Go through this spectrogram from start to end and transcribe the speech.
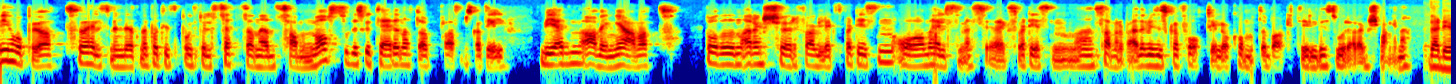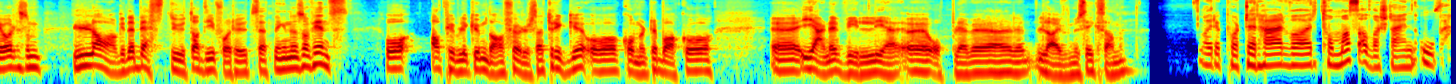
Vi håper jo at helsemyndighetene på et tidspunkt vil sette seg ned sammen med oss og diskutere nettopp hva som skal til. Vi er avhengig av at både den arrangørfaglige ekspertisen og den helsemessige ekspertisen samarbeider hvis vi skal få til å komme tilbake til de store arrangementene. Det er det å liksom lage det beste ut av de forutsetningene som finnes. Og at publikum da føler seg trygge og kommer tilbake og eh, gjerne vil eh, oppleve livemusikk sammen. Og reporter her var Thomas Alvarstein Ove.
